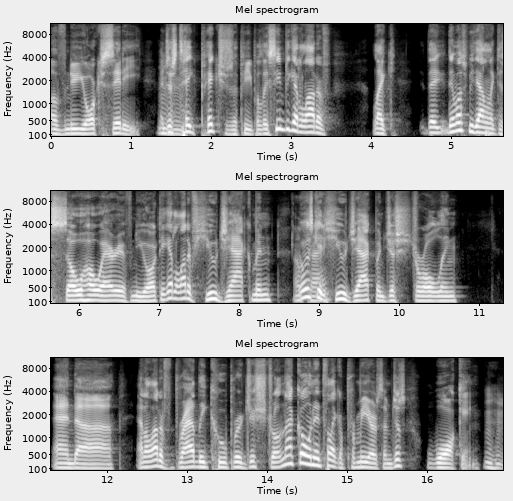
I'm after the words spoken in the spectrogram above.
of New York City and just Mhm. take pictures of people. They seem to get a lot of like. They, they must be down like the Soho area of New York. They get a lot of Hugh Jackman. They always Okay. get Hugh Jackman just strolling and uh and a lot of Bradley Cooper just strolling, not going into like a premiere or something, just walking. Mm-hmm.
